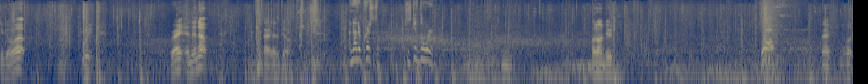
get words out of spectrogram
You go up. Right, and then up. Alright, let's go. Another crystal. Just give the word. Hmm. Hold on, dude. Alright, you know what?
